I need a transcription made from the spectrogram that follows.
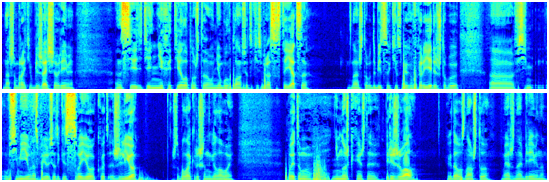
в нашем браке в ближайшее время. Анастасия детей не хотела, потому что у нее был план все-таки сперва состояться, да, чтобы добиться таких успехов в карьере, чтобы э, сем... у семьи у нас появилось все-таки свое какое-то жилье, чтобы была крыша над головой. Поэтому немножко, конечно, переживал, когда узнал, что моя жена беременна.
